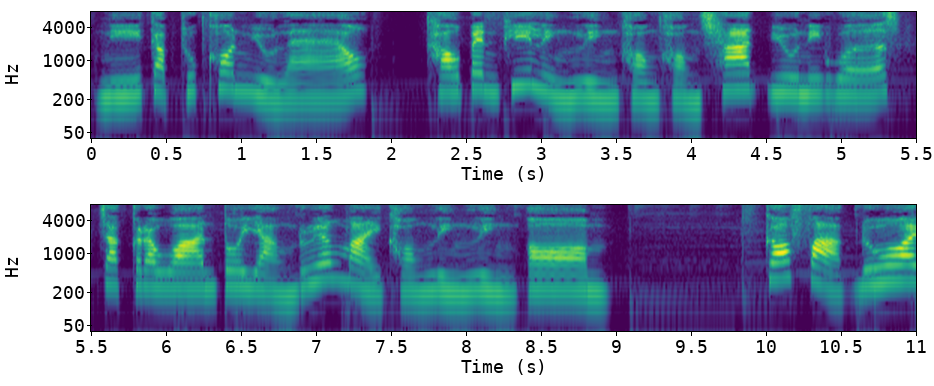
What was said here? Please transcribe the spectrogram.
บนี้กับทุกคนอยู่แล้ว เขาเป็นพี่หลิงหลิงของของชาติ universe จักรวาลตัวอย่างเรื่องใหม่ของหลิงหลิงออม ก็ฝากด้วย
